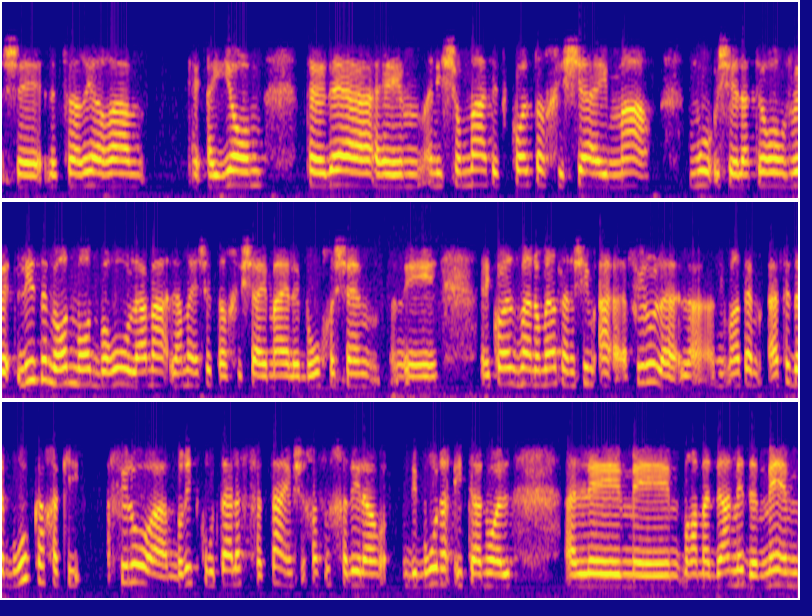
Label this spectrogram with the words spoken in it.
שלצערי הרב, היום, אתה יודע, אמ, אני שומעת את כל תרחישי האימה של הטרור, ולי זה מאוד מאוד ברור למה, למה יש את תרחישי האימה האלה. ברוך השם, אני, אני כל הזמן אומרת לאנשים, אפילו, ל, ל, אני אומרת להם, אל תדברו ככה, כי אפילו הברית כרותה על השפתיים, שחס וחלילה דיברו איתנו על, על um, רמדאן מדמם,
